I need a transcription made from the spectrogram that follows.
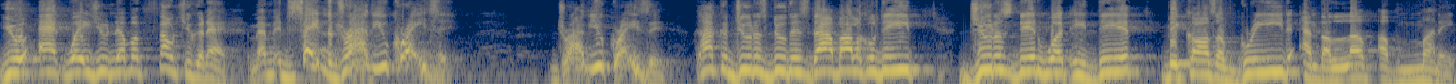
You act ways you never thought you could act. I mean, Satan to drive you crazy. Drive you crazy. How could Judas do this diabolical deed? Judas did what he did because of greed and the love of money.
